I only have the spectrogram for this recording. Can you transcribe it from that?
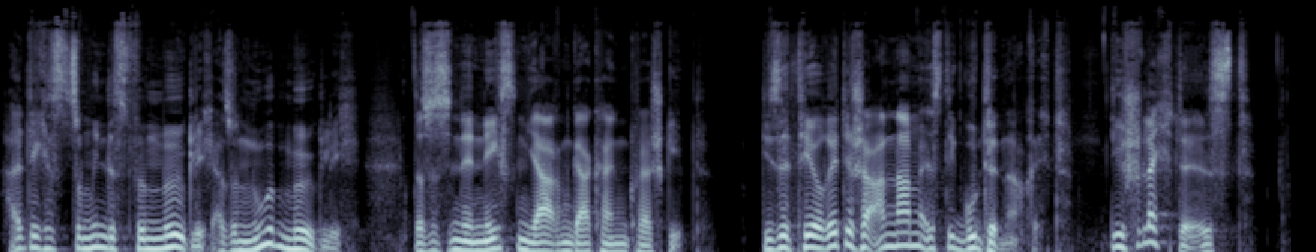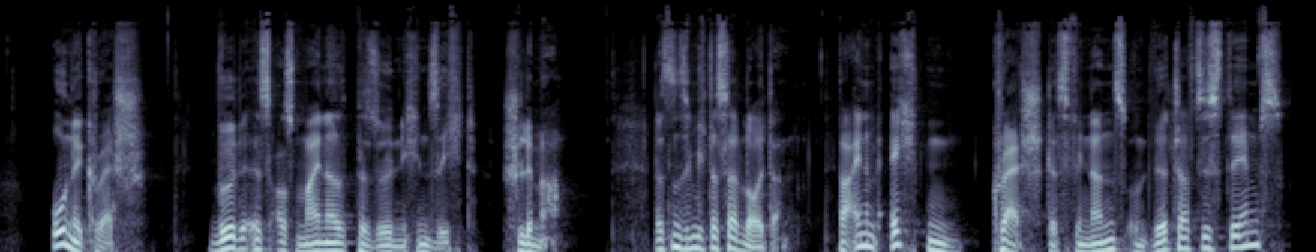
halte ich es zumindest für möglich, also nur möglich, dass es in den nächsten Jahren gar keinen Crash gibt. Diese theoretische Annahme ist die gute Nachricht. Die schlechte ist, ohne Crash würde es aus meiner persönlichen Sicht schlimmer. Lassen Sie mich das erläutern. Bei einem echten Crash des Finanz- und Wirtschaftssystems,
